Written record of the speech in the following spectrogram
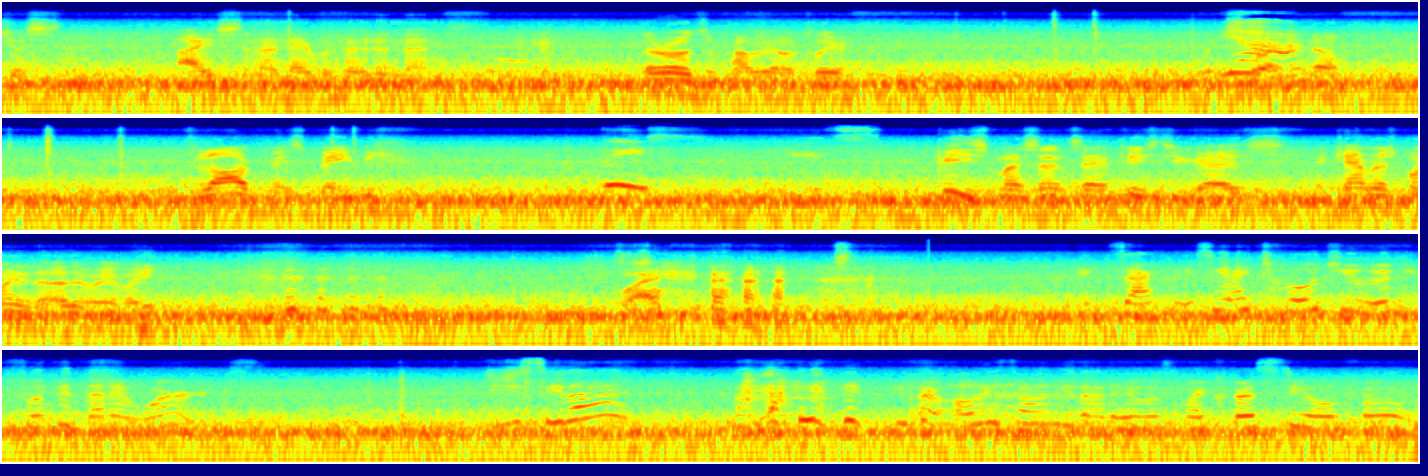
Just ice in our neighborhood and then the roads are probably all clear. Which Yeah. You know. Vlogmas, baby. Peace. Peace. Peace, my son saying peace to you guys. The camera's pointing the other way, buddy. Why? Exactly. See, I told you when you flip it, then it works. Did you see that? You're always telling me that it was my crusty old phone.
